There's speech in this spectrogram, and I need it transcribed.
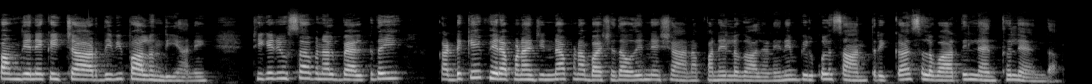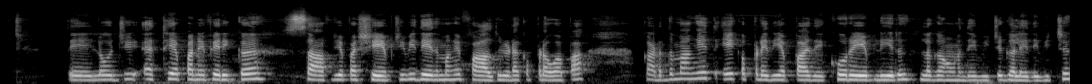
ਪਾਉਂਦੀਆਂ ਨੇ, ਕਈ 4 ਦੀ ਵੀ ਪਾ ਲੈਂਦੀਆਂ ਨੇ। ਠੀਕ ਹੈ ਜੀ, ਉਸ ਹਿਸਾਬ ਨਾਲ ਬੈਲਟ ਦਾ ਹੀ ਕੱਢ ਕੇ ਫਿਰ ਆਪਣਾ ਜਿੰਨਾ ਆਪਣਾ ਬਚਦਾ, ਉਹਦੇ ਨਿਸ਼ਾਨ ਆਪਾਂ ਨੇ ਲਗਾ ਲੈਣੇ ਨੇ, ਬਿਲਕੁਲ ਆਸਾਨ ਤਰੀਕਾ ਸਲਵਾਰ ਦੀ ਲੈਂਥ ਲੈਣ ਦਾ। ਤੇ ਲੋ ਜੀ, ਇੱਥੇ ਆਪਾਂ ਨੇ ਫਿਰ ਇੱਕ ਸਾਫ਼ ਜਿਹੀ ਆਪਾਂ ਸ਼ੇਪ 'ਚ ਵੀ ਦੇ ਦੇਵਾਂਗੇ, ਫਾਲਤੂ ਜਿਹੜਾ ਕੱਪੜਾ ਉਹ ਆਪਾਂ ਕੱਢ ਦਵਾਂਗੇ। ਤੇ ਇਹ ਕੱਪੜੇ ਦੀ ਆਪਾਂ ਦੇਖੋ ਰੇਬ ਲੀਰ ਲਗਾਉਣ ਦੇ ਵਿੱਚ, ਗਲੇ ਦੇ ਵਿੱਚ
